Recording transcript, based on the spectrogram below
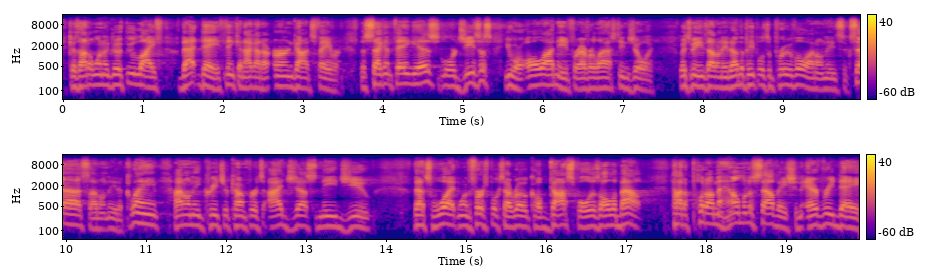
because I don't want to go through life that day thinking I got to earn God's favor. The second thing is, Lord Jesus, you are all I need for everlasting joy which means I don't need other people's approval. I don't need success. I don't need acclaim. I don't need creature comforts. I just need you. That's what one of the first books I wrote called Gospel is all about. How to put on the helmet of salvation every day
